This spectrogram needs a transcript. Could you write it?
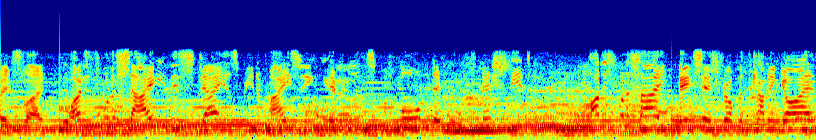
Big slay. I just want to say this day has been amazing. Everyone's performed, everyone's smashed it. I just want to say Manchester Opera's coming, guys.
